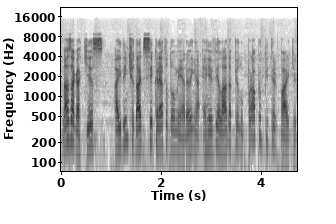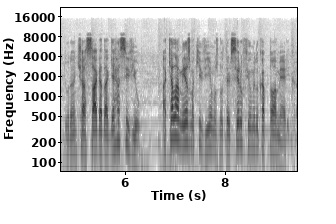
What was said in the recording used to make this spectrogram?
Nas HQs, a identidade secreta do Homem-Aranha é revelada pelo próprio Peter Parker durante a saga da Guerra Civil, aquela mesma que vimos no terceiro filme do Capitão América.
